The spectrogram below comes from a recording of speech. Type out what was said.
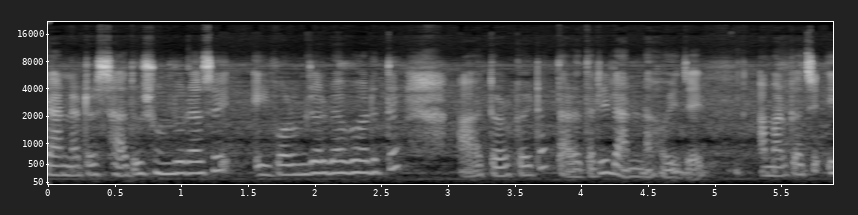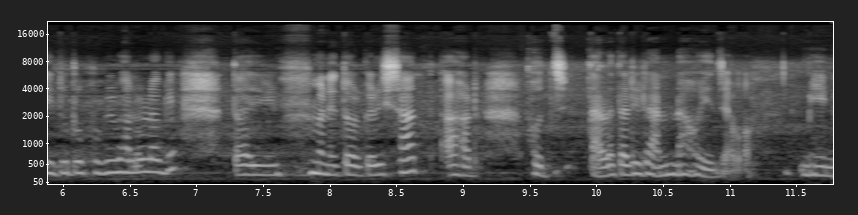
রান্নাটার স্বাদও সুন্দর আসে এই গরম জল ব্যবহারেতে, আর তরকারিটা তাড়াতাড়ি রান্না হয়ে যায়। আমার কাছে এই দুটো খুবই ভালো লাগে, তাই মানে তরকারির স্বাদ আর হচ্ছে তাড়াতাড়ি রান্না হয়ে যাওয়া মেন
